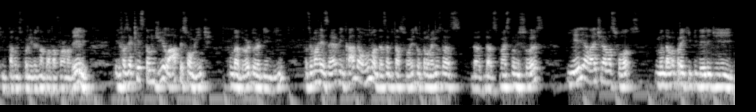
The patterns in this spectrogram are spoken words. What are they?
que estavam disponíveis na plataforma dele, ele fazia questão de ir lá pessoalmente, fundador do Airbnb, fazer uma reserva em cada uma das habitações, ou pelo menos das, das, das mais promissoras, e ele ia lá e tirava as fotos mandava para a equipe dele de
